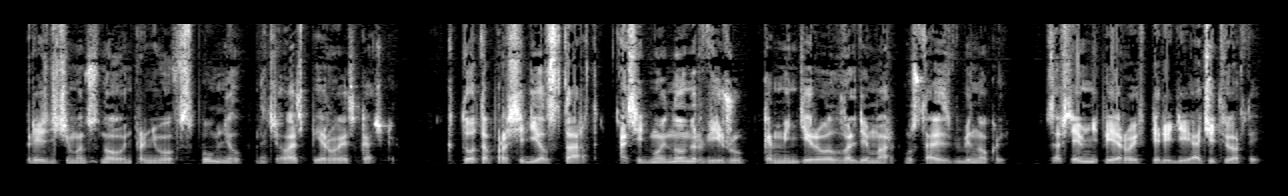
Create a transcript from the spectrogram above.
Прежде чем он снова про него вспомнил, началась первая скачка. «Кто-то просидел старт, а седьмой номер вижу», – комментировал Вальдемар, уставясь в бинокль. «Совсем не первый впереди, а четвертый.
